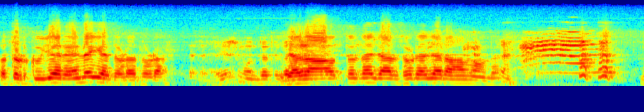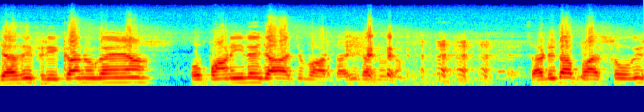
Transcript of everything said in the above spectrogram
ਉਹ ਧੜਕੂ ਜਿਹਾ ਰਹਿੰਦਾ ਹੀ ਆ ਥੋੜਾ ਥੋੜਾ ਜਦ ਆ ਉੱਤਰਦਾ ਜਦ ਥੋੜਾ ਜਿਹਾ ਆਰਾਮ ਆਉਂਦਾ। ਜਦ ਅਸੀਂ ਅਫਰੀਕਾ ਨੂੰ ਗਏ ਆ ਉਹ ਪਾਣੀ ਦੇ ਜਹਾਜ਼ ਚ ਬਾੜਦਾ ਜੀ ਸਾਨੂੰ ਤਾਂ। ਸਾਡੀ ਤਾਂ ਬੱਸ ਹੋ ਗਈ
